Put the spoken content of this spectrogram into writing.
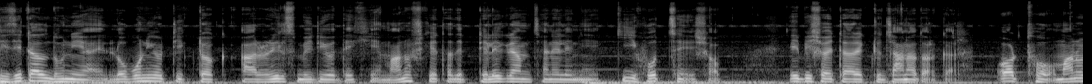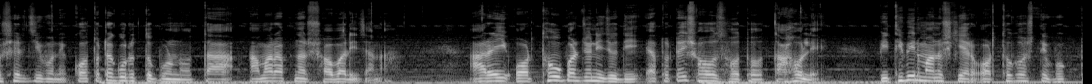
ডিজিটাল দুনিয়ায় লোভনীয় টিকটক আর রিলস ভিডিও দেখিয়ে মানুষকে তাদের টেলিগ্রাম চ্যানেলে নিয়ে কি হচ্ছে এসব? এই বিষয়টার একটু জানা দরকার। অর্থ মানুষের জীবনে কতটা গুরুত্বপূর্ণ তা আমার আপনার সবারই জানা। আর এই অর্থ উপার্জনই যদি এতটাই সহজ হতো তাহলে পৃথিবীর মানুষ কি আর অর্থ কষ্টে ভুগত?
